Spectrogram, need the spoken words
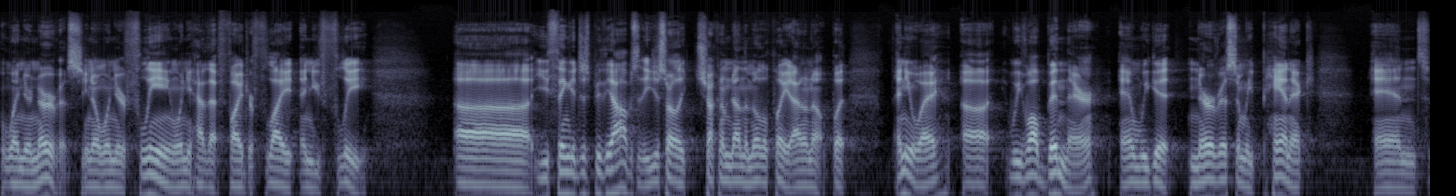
when you're nervous. You know, when you're fleeing, when you have that fight or flight and you flee. Uh, you think it'd just be the opposite. You just start like chucking them down the middle of the plate. I don't know. But anyway, uh, we've all been there and we get nervous and we panic and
